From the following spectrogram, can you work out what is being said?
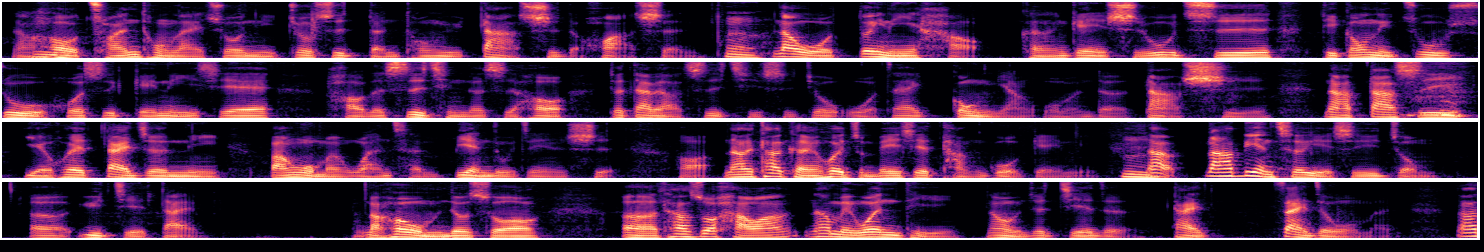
然后传统来说，你就是等同于大师的化身。嗯，那我对你好，可能给你食物吃，提供你住宿，或是给你一些好的事情的时候，就代表是其实就我在供养我们的大师。那大师也会带着你帮我们完成变路这件事。好，那他可能会准备一些糖果给你。那搭便车也是一种呃预接待。然后我们就说，呃，他说好啊，那没问题，那我们就接着带载着我们。那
